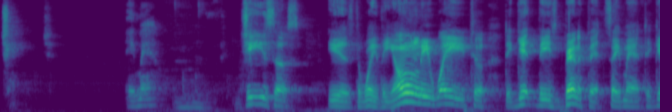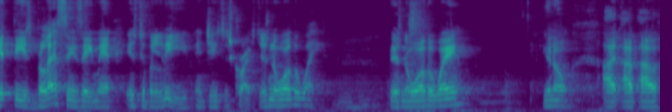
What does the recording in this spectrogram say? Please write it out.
change. Amen. Mm-hmm. Jesus is the way. The only way to, to get these benefits, amen, to get these blessings, amen, is to believe in Jesus Christ. There's no other way. There's no other way. You know, I, I, I,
